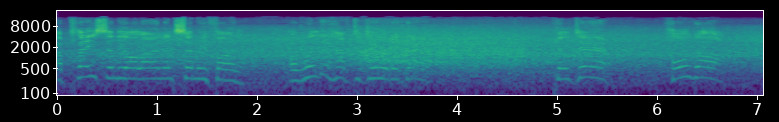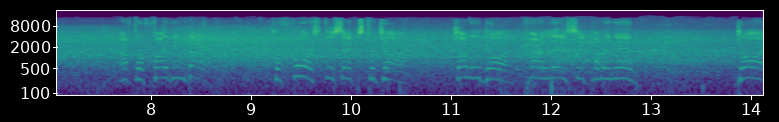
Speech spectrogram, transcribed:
A place in the All Ireland semi final. Or will they have to do it again? Kildare, hold on. After fighting back to force this extra time. Johnny Doyle, Karl Lacey coming in. Doyle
